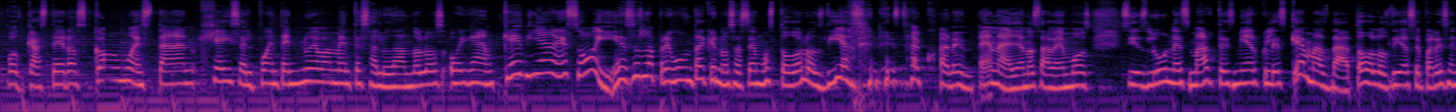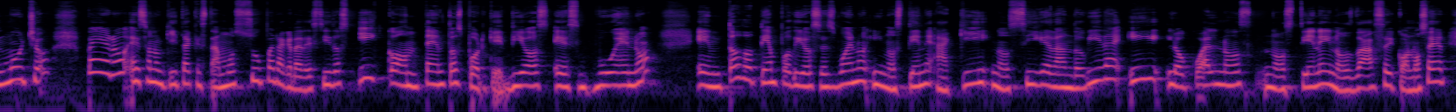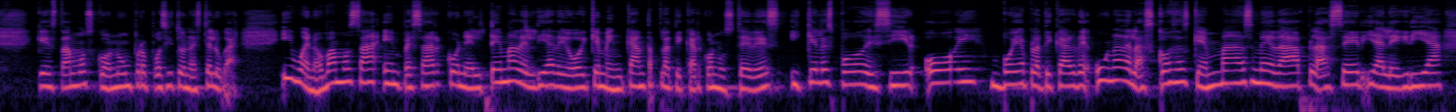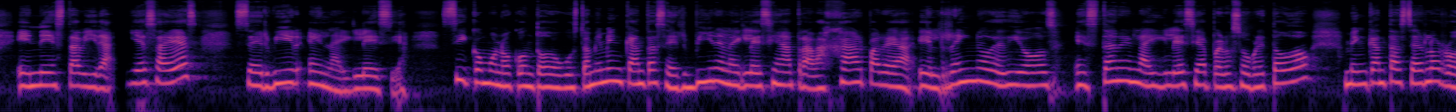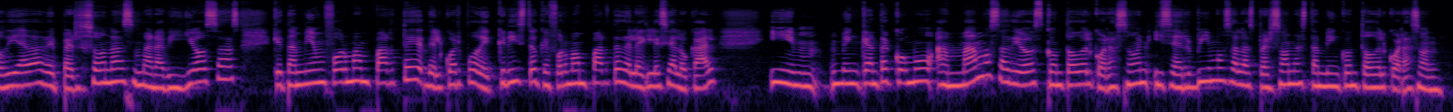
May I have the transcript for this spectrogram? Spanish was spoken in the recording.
Podcasteros, ¿cómo están? Hazel Puente nuevamente saludándolos. Oigan, ¿qué día es hoy? Esa es la pregunta que nos hacemos todos los días en esta cuarentena. Ya no sabemos si es lunes, martes, miércoles, ¿qué más da? Todos los días se parecen mucho, pero eso no quita que estamos súper agradecidos y contentos porque Dios es bueno. En todo tiempo Dios es bueno y nos tiene aquí, nos sigue dando vida y lo cual nos, nos tiene y nos a conocer que estamos con un propósito en este lugar. Y bueno, vamos a empezar con el tema del día de hoy que me encanta platicar con ustedes. ¿Y qué les puedo decir? Hoy voy a platicar de una de las cosas que más me da placer y alegría en esta vida. Y esa es servir en la iglesia. Sí, como no, con todo gusto. A mí me encanta servir en la iglesia, trabajar para el reino de Dios, estar en la iglesia, pero sobre todo me encanta hacerlo rodeada de personas maravillosas que también forman parte del cuerpo de Cristo, que forman parte de la iglesia local. Y me encanta cómo amamos a Dios con todo el corazón y servimos a las personas también con todo el corazón.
